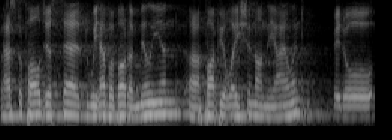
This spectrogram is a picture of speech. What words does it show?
Pastor Paul just said, we have about a million uh, population on the island, pero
